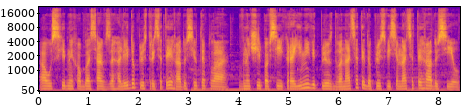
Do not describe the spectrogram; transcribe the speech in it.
а у східних областях взагалі до плюс 30 градусів тепла. Вночі по всій країні від плюс 12 до плюс 18 градусів.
